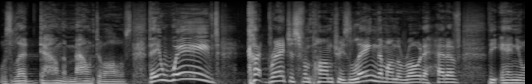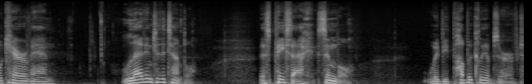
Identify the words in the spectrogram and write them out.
was led down the Mount of Olives. They waved, cut branches from palm trees, laying them on the road ahead of the annual caravan. Led into the temple, this Pesach symbol would be publicly observed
